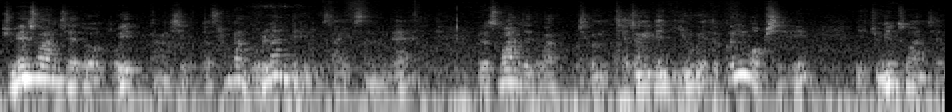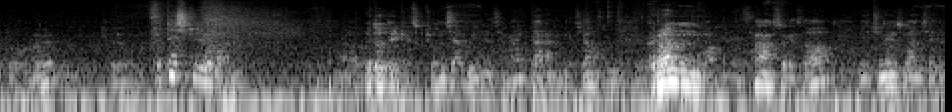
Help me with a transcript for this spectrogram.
주민 소환 제도 도입 당시부터 상당한 논란들이 이 사이에 있었는데 그래서 소환 제도가 지금 제정이 된 이후에도 끊임없이 이 주민소환 제도를 그 후퇴시키려고 하는 어, 의도들이 계속 존재하고 있는 상황이다라는 거죠. 그런 상황 속에서 이 주민소환 제도를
